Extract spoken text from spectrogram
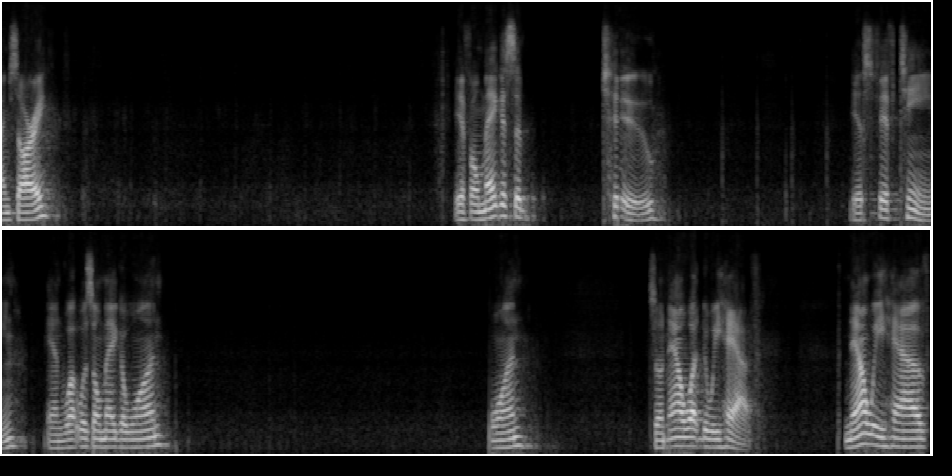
I'm sorry? If omega sub 2 is 15, and what was omega 1? 1. So now what do we have? Now we have,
